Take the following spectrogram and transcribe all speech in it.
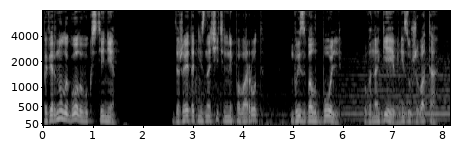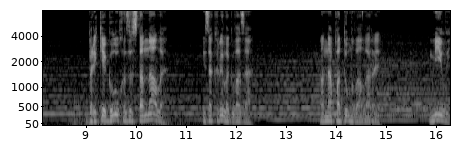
повернула голову к стене. Даже этот незначительный поворот вызвал боль в ноге и внизу живота. Брике глухо застонала и закрыла глаза. Она подумала о Ларе. «Милый,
